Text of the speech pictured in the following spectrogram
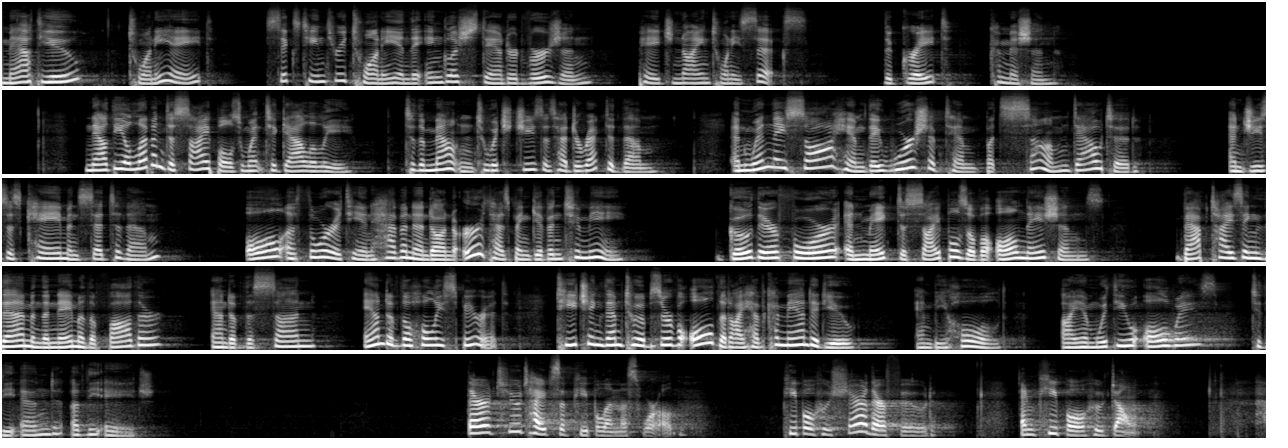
Matthew 28, 16 through 20 in the English Standard Version, page 926. The Great Commission. Now the eleven disciples went to Galilee, to the mountain to which Jesus had directed them. And when they saw him, they worshiped him, but some doubted. And Jesus came and said to them, All authority in heaven and on earth has been given to me. Go therefore and make disciples of all nations, baptizing them in the name of the Father and of the Son and of the Holy Spirit, teaching them to observe all that I have commanded you. And behold, I am with you always to the end of the age. There are two types of people in this world people who share their food and people who don't.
